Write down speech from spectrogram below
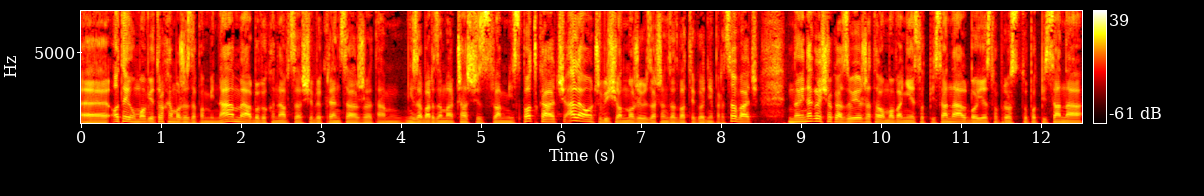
E, o tej umowie trochę może zapominamy, albo wykonawca się wykręca, że tam nie za bardzo ma czas się z wami spotkać, ale oczywiście on może już zacząć za dwa tygodnie pracować. No i nagle się okazuje, że ta umowa nie jest podpisana, albo jest po prostu podpisana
